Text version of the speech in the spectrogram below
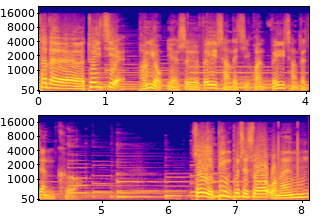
他的推荐朋友也是非常的喜欢，非常的认可。所以并不是说我们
